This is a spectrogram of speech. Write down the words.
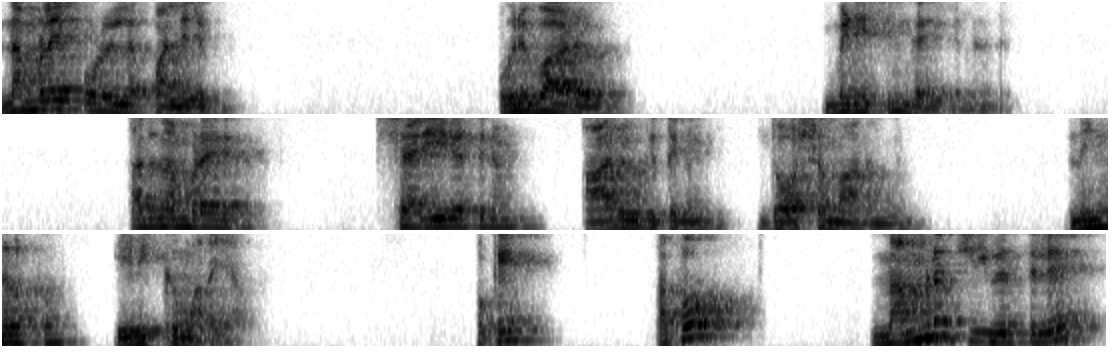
നമ്മളെ പോലുള്ള പലരും ഒരുപാട് മെഡിസിൻ കഴിക്കുന്നുണ്ട്. അത് നമ്മുടെ ശരീരത്തിനും ആരോഗ്യത്തിനും ദോഷമാണെന്ന് നിങ്ങൾക്കും എനിക്കും അറിയാം. ഓക്കെ അപ്പോ നമ്മുടെ ജീവിതത്തിലെ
